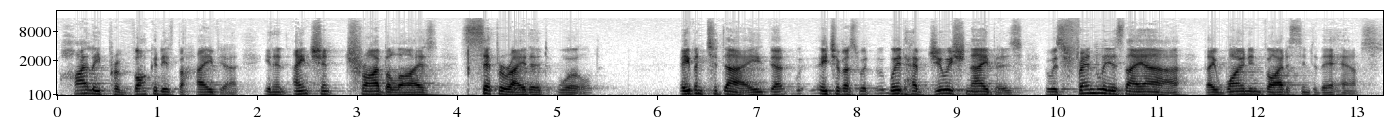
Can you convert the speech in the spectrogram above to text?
highly provocative behaviour in an ancient, tribalised, separated world. Even today, that each of us would we'd have Jewish neighbours who, as friendly as they are, they won't invite us into their house.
